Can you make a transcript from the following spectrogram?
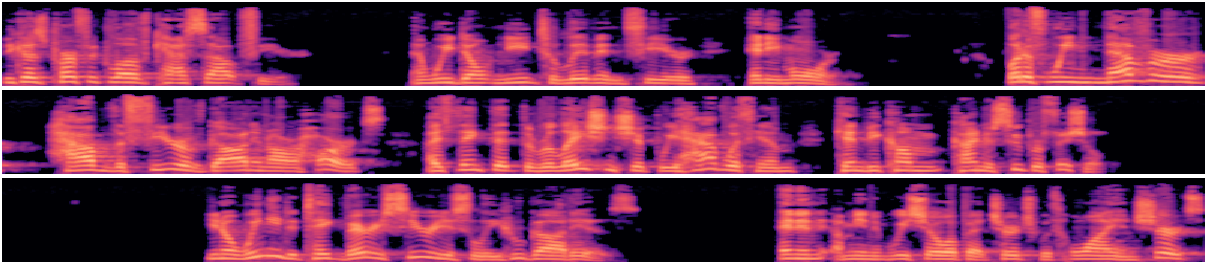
Because perfect love casts out fear. And we don't need to live in fear anymore. But if we never have the fear of God in our hearts, I think that the relationship we have with Him can become kind of superficial. You know, we need to take very seriously who God is. And in, I mean, if we show up at church with Hawaiian shirts,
